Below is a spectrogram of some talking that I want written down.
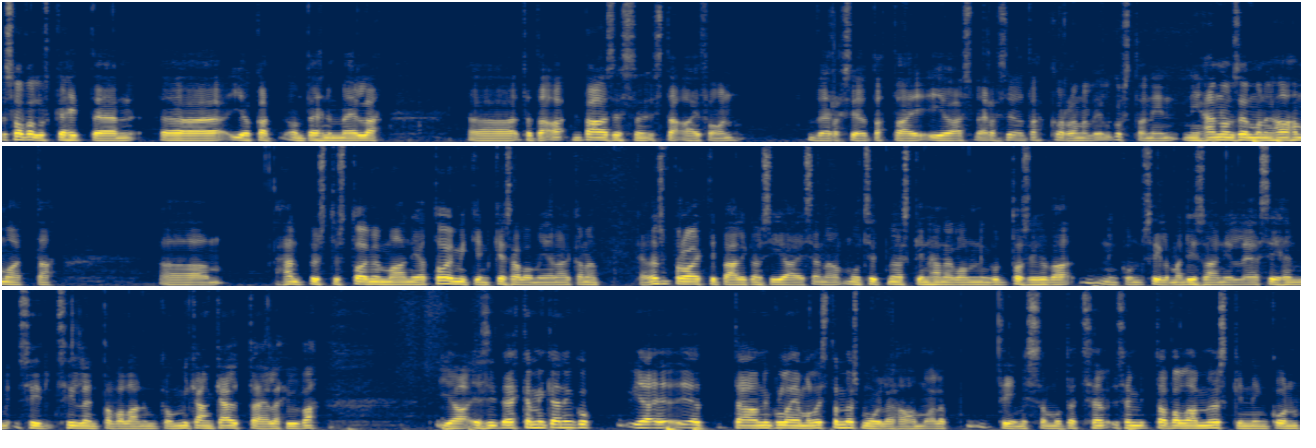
sovelluskehittäjän, joka on tehnyt meillä tätä pääasiassa sitä iPhone versiota tai iOS-versiota koronavilkusta, niin, niin hän on semmoinen hahmo, että ää, hän pystyisi toimimaan ja toimikin kesälomien aikana käytännössä projektipäällikön sijaisena, mutta sitten myöskin hänellä on niin kuin, tosi hyvä niin kuin silmä designille ja siihen, sille tavallaan on, mikä on käyttäjälle hyvä. Ja, ja sitten ehkä mikä, niin kuin, ja, ja, ja tämä on niin kuin leimallista myös muille hahmoille tiimissä, mutta et se, se tavallaan myöskin, niin kuin,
